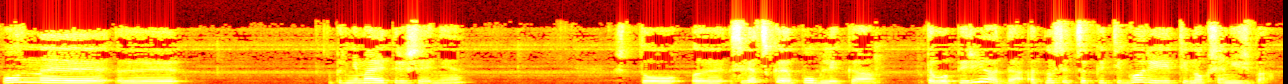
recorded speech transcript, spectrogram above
Он э, э, принимает решение, что э, светская публика того периода относится к категории тинок шанишба – То есть,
